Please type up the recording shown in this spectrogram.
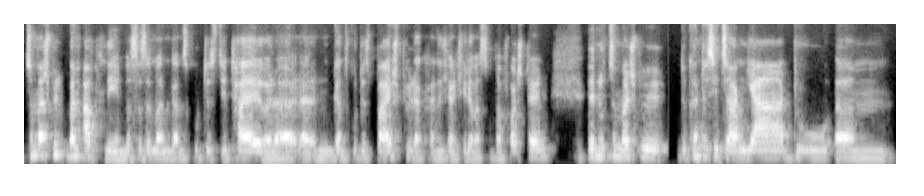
zum Beispiel beim Abnehmen, das ist immer ein ganz gutes Detail oder ein ganz gutes Beispiel, da kann sich halt jeder was darunter vorstellen. Wenn du zum Beispiel, du könntest jetzt sagen, ja, du ähm,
